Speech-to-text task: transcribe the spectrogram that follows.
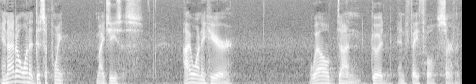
And I don't want to disappoint my Jesus. I want to hear, well done, good and faithful servant.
